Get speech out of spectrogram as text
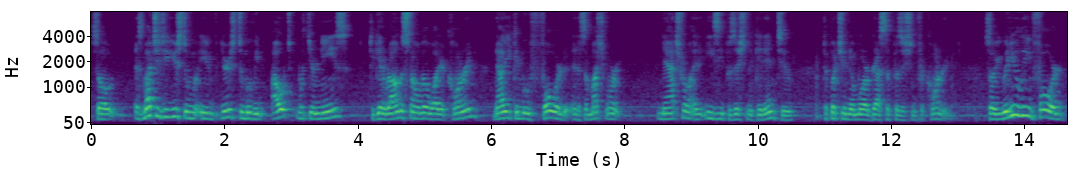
So as much as you used to you're used to moving out with your knees to get around the snowmobile while you're cornering, now you can move forward, and it's a much more natural and easy position to get into to put you in a more aggressive position for cornering. So when you lean forward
